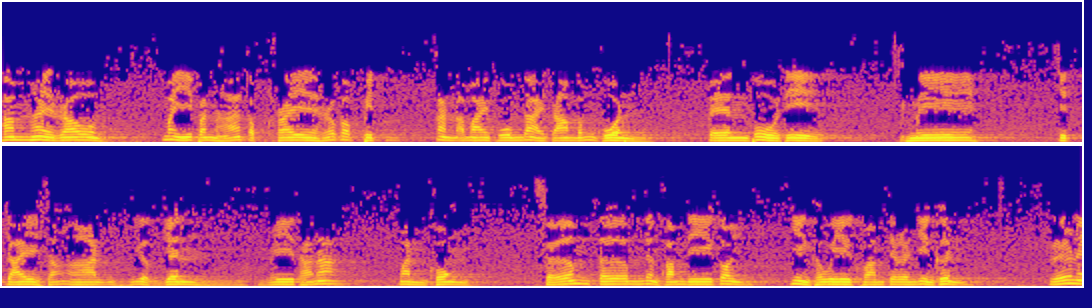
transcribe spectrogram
ทำให้เราไม่มีปัญหากับใคร แล้วก็ปิดกั้นอบายภูมิได้ตามสมควร เป็นผู้ที่มีจิตใจสะอาดเยือกเย็น มีฐานะมั่นคง เสริมเติมเรื่องความดีก็ยิ่งทวีความเจริญยิ่งขึ้น หรือใน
